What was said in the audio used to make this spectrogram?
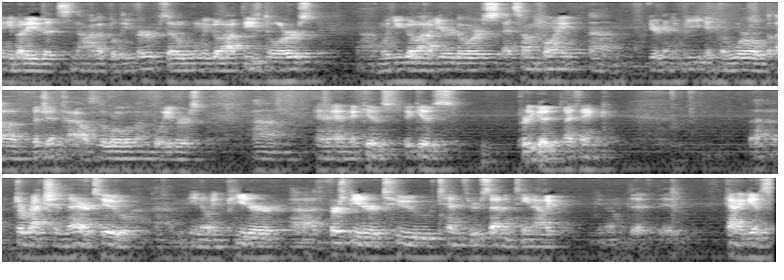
anybody that's not a believer. So when we go out these doors, um, when you go out your doors at some point, um, you're going to be in the world of the Gentiles, the world of unbelievers, um, and, and it gives it gives pretty good, I think, uh, direction there too. Um, you know, in Peter, uh, First Peter two ten through seventeen, I like, you know, it, it kind of gives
